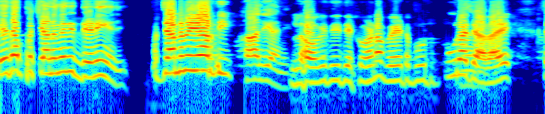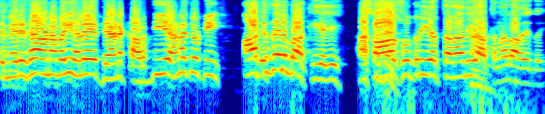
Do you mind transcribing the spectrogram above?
ਇਹਦਾ 95 ਦੀ ਦੇਣੀ ਹੈ ਜੀ। 95000 ਦੀ? ਹਾਂਜੀ ਹਾਂਜੀ। ਲਓ ਵੀ ਤੁਸੀਂ ਦੇਖੋ ਹਨਾ weight ਬੂਟ ਪੂਰਾ ਜ਼ਿਆਦਾ ਏ। ਤੇ ਮੇਰੇ ਹਿਸਾਬ ਨਾਲ ਬਈ ਹਲੇ ਦਿਨ ਕੱਢਦੀ ਹੈ ਹਨਾ ਝੋਟੀ? 8 ਦਿਨ ਬਾਕੀ ਹੈ ਜੀ। ਸਾਫ਼ ਸੁਥਰੀ ਆ ਤਣਾ ਦੀ ਹੱਥ ਨਾ ਲਾਵੇ ਕੋਈ।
